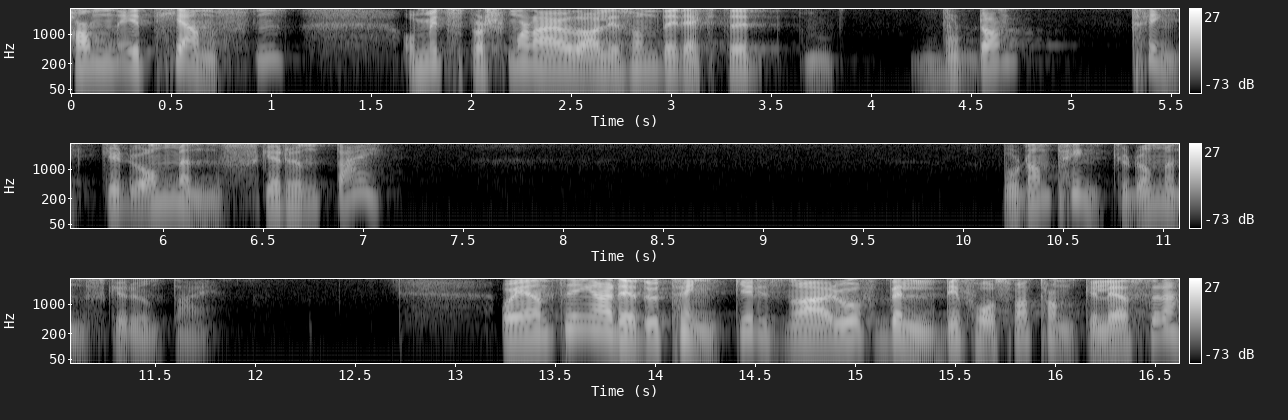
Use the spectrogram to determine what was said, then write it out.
han i tjenesten. Og mitt spørsmål er jo da liksom direkte Hvordan tenker du om mennesker rundt deg? Hvordan tenker du om mennesker rundt deg? Og Én ting er det du tenker. Nå er det jo veldig få som er tankelesere.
